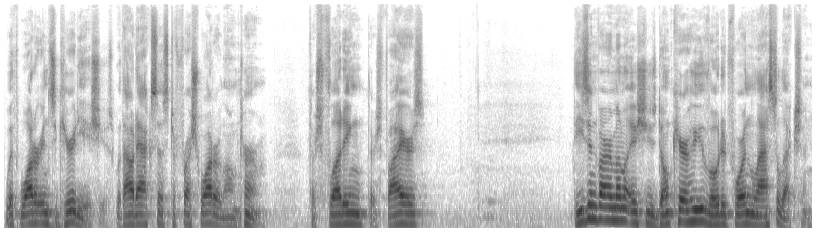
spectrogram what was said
with water insecurity issues, without access to fresh water long term. There's flooding, there's fires. These environmental issues don't care who you voted for in the last election.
